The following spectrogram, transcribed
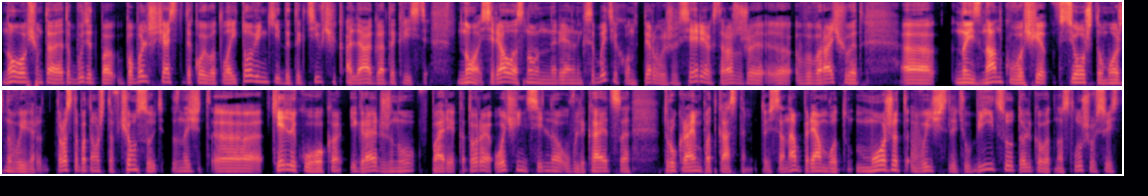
Но, в общем-то, это будет по, по большей части такой вот лайтовенький детективчик а-ля Агата Кристи. Но сериал основан на реальных событиях, он в первых же сериях сразу же э, выворачивает э, наизнанку вообще все, что можно вывернуть. Просто потому что в чем суть? Значит, э, Келли Куока играет жену в паре, которая очень сильно увлекается true crime подкастами. То есть она прям вот может вычислить убийцу, только вот наслушавшись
